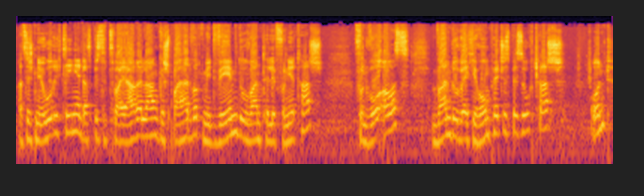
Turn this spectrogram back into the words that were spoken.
also es ist eine EU-Richtlinie, dass bis zu zwei Jahre lang gespeichert wird, mit wem du wann telefoniert hast, von wo aus, wann du welche Homepages besucht hast und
